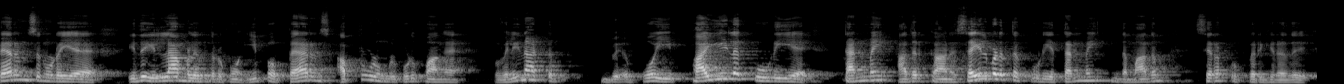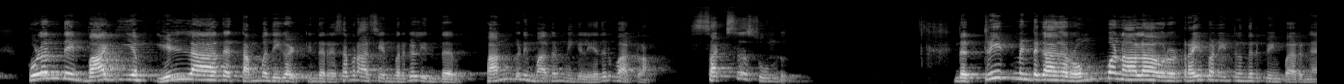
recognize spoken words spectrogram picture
பேரண்ட்ஸினுடைய இது இல்லாமல் இருந்திருக்கும். இப்போ பேரண்ட்ஸ் அப்ரூவல் உங்களுக்கு கொடுப்பாங்க. வெளிநாட்டு போய் பயிலக்கூடிய தன்மை அதற்கான செயல்படுத்தக்கூடிய தன்மை இந்த மாதம் சிறப்பு பெறுகிறது. குழந்தை பாக்கியம் இல்லாத தம்பதிகள் இந்த ரிசவராசி என்பவர்கள் இந்த பங்குனி மாதம் நீங்கள் எதிர்பார்க்கலாம். சக்சஸ் உண்டு. இந்த ட்ரீட்மெண்ட்டுக்காக ரொம்ப நாளாக ஒரு ட்ரை பண்ணிட்டு இருந்திருப்பீங்க பாருங்க.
